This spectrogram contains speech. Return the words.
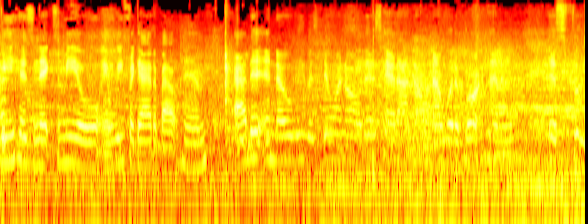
we his next meal and we forgot about him. I didn't know we was doing all this. Had I known, I would have brought him his food.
